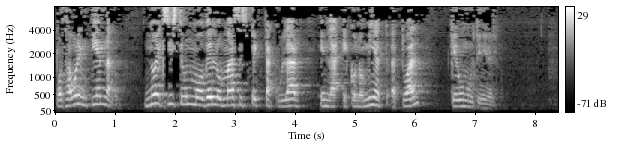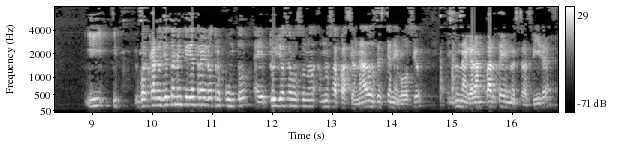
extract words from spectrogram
Por favor, entiéndanlo. No existe un modelo más espectacular en la economía actual que un multinivel. Y, Juan Carlos, yo también quería traer otro punto. Eh, tú y yo somos unos apasionados de este negocio. Es una gran parte de nuestras vidas.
